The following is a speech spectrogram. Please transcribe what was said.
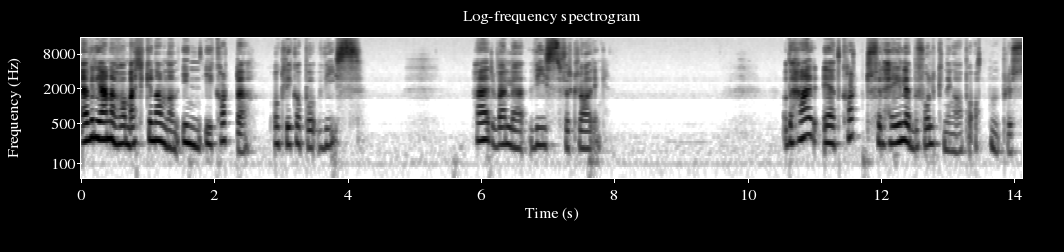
Jeg vil gjerne ha merkenavnene inn i kartet og klikker på Vis. Her velger jeg Vis forklaring. Og dette er et kart for hele befolkninga på 18 pluss.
